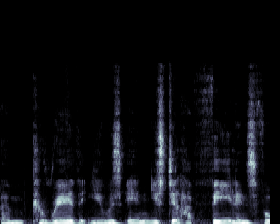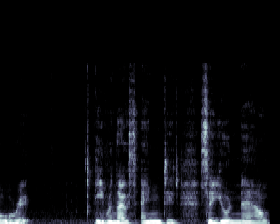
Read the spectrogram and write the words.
um, career that you was in. You still have feelings for it, even though it's ended. So you're now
